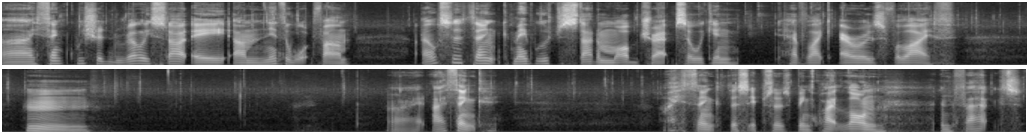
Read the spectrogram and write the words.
I think we should really start a um, netherwart farm. I also think maybe we should start a mob trap so we can have like arrows for life. Hmm. Alright, I think I think this episode's been quite long. In fact,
